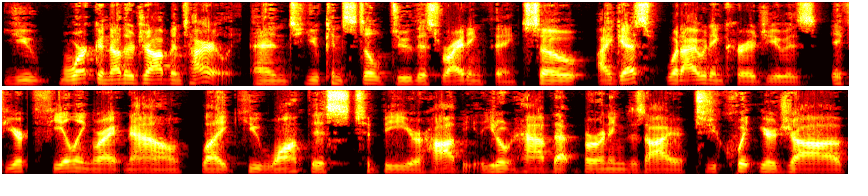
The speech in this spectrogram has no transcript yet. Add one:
you work another job entirely and you can still do this writing thing. So I guess what I would encourage you is if you're feeling right now like you want this to be your hobby, you don't have that burning desire to quit your job,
